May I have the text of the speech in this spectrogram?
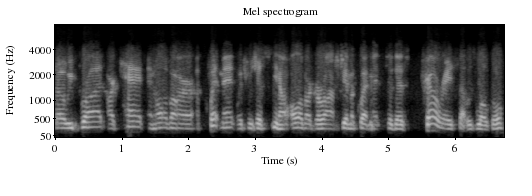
So we brought our tent and all of our equipment, which was just, you know, all of our garage gym equipment to this trail race that was local.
